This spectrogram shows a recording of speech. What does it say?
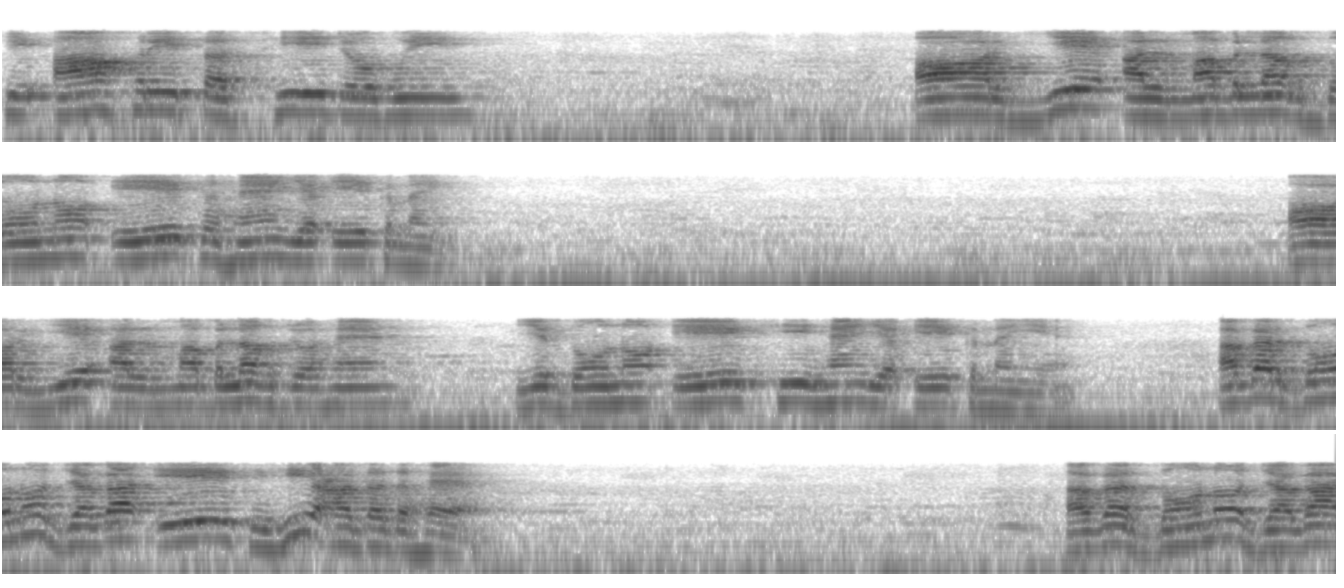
کی آخری تصحیح جو ہوئی اور یہ المبلغ دونوں ایک ہیں یا ایک نہیں؟ اور یہ المبلغ جو ہیں، یہ دونوں ایک ہی ہیں یا ایک نہیں ہیں؟ اگر دونوں جگہ ایک ہی عدد ہے، اگر دونوں جگہ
